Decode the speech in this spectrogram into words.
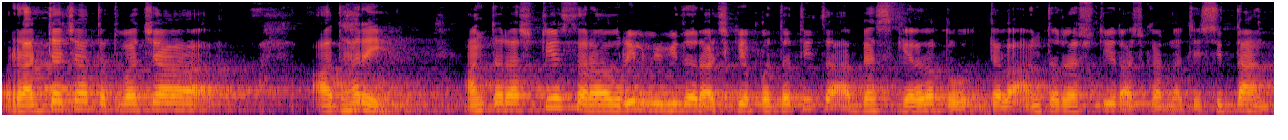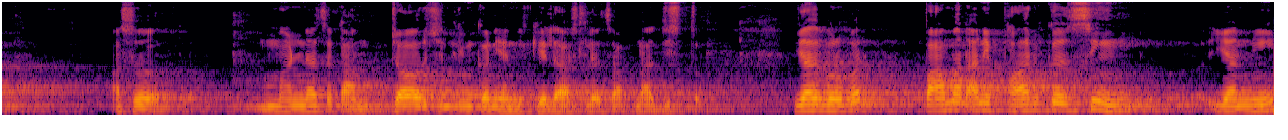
राज्याच्या तत्वाच्या आधारे आंतरराष्ट्रीय स्तरावरील विविध राजकीय पद्धतीचा अभ्यास केला जातो त्याला आंतरराष्ट्रीय राजकारणाचे सिद्धांत असं म्हणण्याचं काम जॉर्ज लिंकन यांनी केलं असल्याचं आपणाला दिसतं. याचबरोबर पामर आणि फारकर सिंग यांनी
